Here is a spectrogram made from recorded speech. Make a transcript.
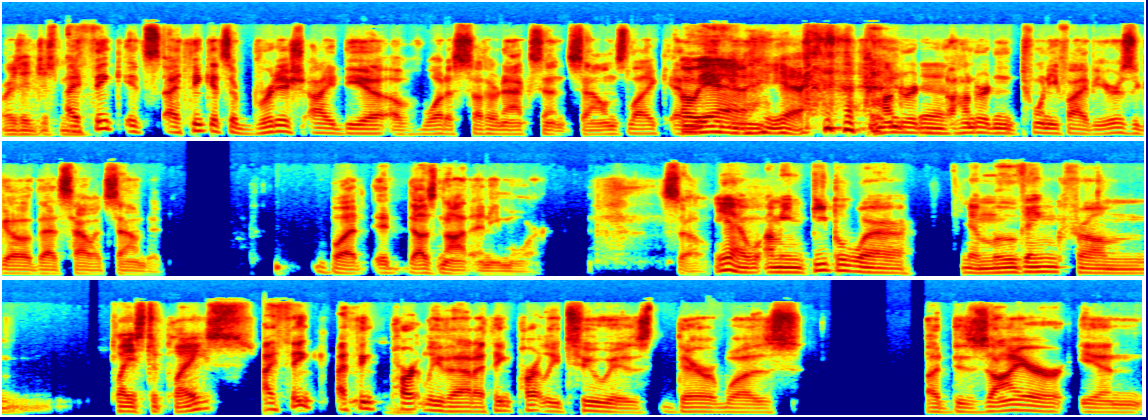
or is it just me? I think it's I think it's a British idea of what a Southern accent sounds like. And oh yeah, yeah. 100 Yeah. 125 years ago that's how it sounded but it does not anymore so Yeah, I mean, people were you know moving from place to place. i think i think partly that i think partly too is there was a desire in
